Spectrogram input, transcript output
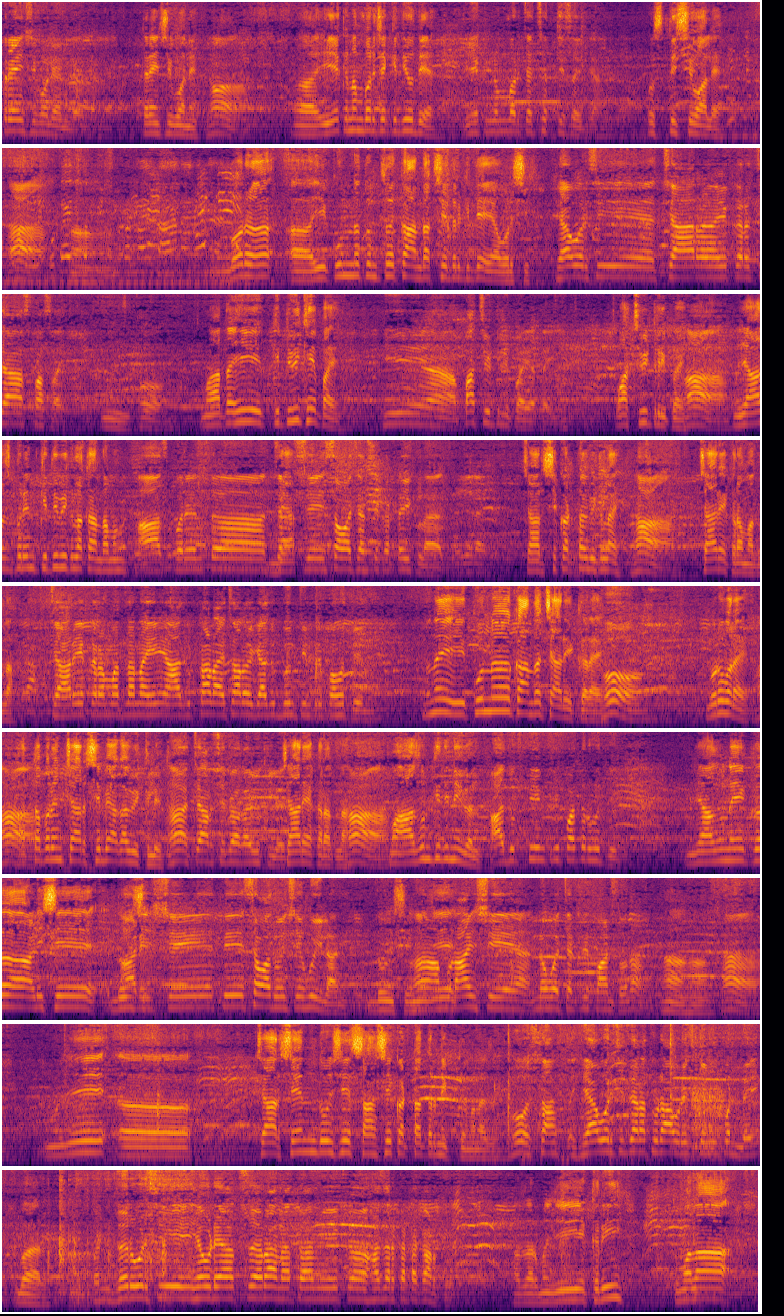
त्र्याऐंशी कोणी आणले होते त्र्याऐंशी गोणे हा. अ, एक नंबरचे किती होते एक नंबरच्या छत्तीस आहे त्या पस्तीसशे वाले हा. बरं अ, एकूण तुमचं कांदा क्षेत्र किती आहे यावर्षी ह्या वर्षी चार एकरच्या आसपास आहे. हम्म. हो. मग आता ही कितवी खेप आहे? ही अं, पाचवी ट्रिप आहे आता ही. पाचवी ट्रिप आहे. हा. म्हणजे आजपर्यंत किती विकला कांदा मग? आजपर्यंत चारशे सव्वा चारशे कट्टा विकला आहे चारशे कट्टा विकलाय? हा. चार एकरामधला. चार एकरामधला नाही आज काढाय चालू आहे की अजून दोन तीन ट्रिपा होतील. नाही एकूण कांदा चार एकर आहे. हो. बरोबर आहे. हा. आतापर्यंत चारशे बॅगा विकलेत. हा चारशे बॅगा विकले चार एकरातला. हा. मग अजून किती निघल? अजून तीन ट्रिपा तर होतील. म्हणजे अजून एक अडीचशे दोनशे. अडीचशे ते सव्वा दोनशे होईल आणखी दोनशे हा, म्हणजे आपण ऐंशी नव्वदच्या ट्रिप आणतो ना. हा हा. हा. म्हणजे अं, चारशे आणि दोनशे सहाशे कट्टा तर निघतो म्हणायचं. हो सहा ह्या वर्षी जरा थोडं आवरेज कमी पडलंय. बर. पण दरवर्षी एवढ्याच रानात आम्ही एक हजार कट्टा काढतो. हजार म्हणजे एकरी तुम्हाला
